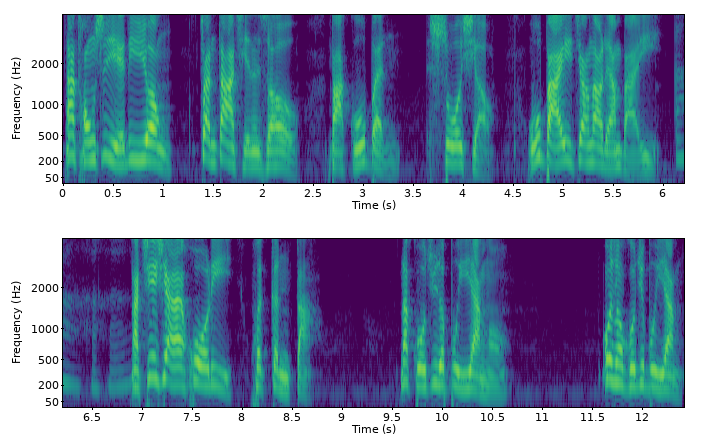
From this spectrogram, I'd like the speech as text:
那同时也利用。赚大钱的时候，把股本缩小，五百亿降到两百亿，那接下来获利会更大。那国巨都不一样哦，为什么国巨不一样？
